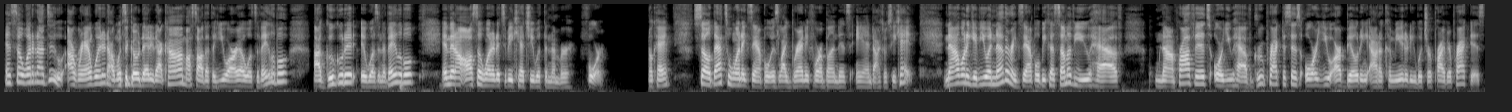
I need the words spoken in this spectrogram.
And so what did I do? I ran with it. I went to GoDaddy.com. I saw that the URL was available. I Googled it. It wasn't available. And then I also wanted it to be catchy with the number four. Okay. So that's one example is like branding for abundance and Dr. TK. Now I want to give you another example because some of you have nonprofits or you have group practices or you are building out a community with your private practice.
